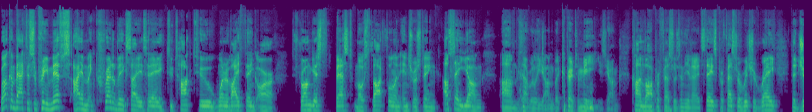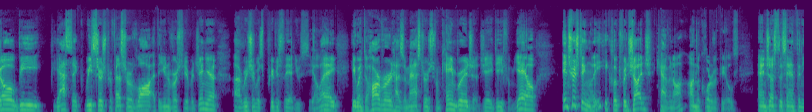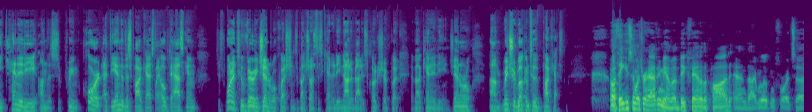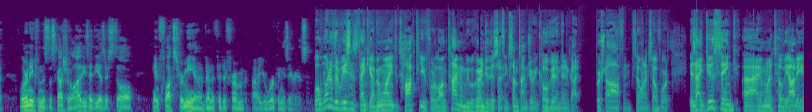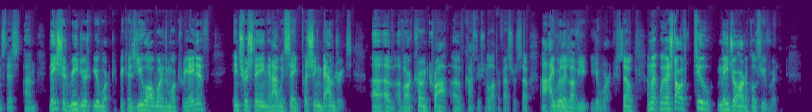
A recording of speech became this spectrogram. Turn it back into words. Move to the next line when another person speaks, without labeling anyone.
Welcome back to Supreme Myths. I am incredibly excited today to talk to one of, I think, our strongest, best, most thoughtful, and interesting, I'll say young. Um, he's not really young, but compared to me, he's young. Con law professors in the United States, Professor Richard Re, the Joe B. Piasek Research Professor of Law at the University of Virginia. Uh, Richard was previously at UCLA. He went to Harvard, has a master's from Cambridge, a JD from Yale. Interestingly, he clerked for Judge Kavanaugh on the Court of Appeals and Justice Anthony Kennedy on the Supreme Court. At the end of this podcast, I hope to ask him just one or two very general questions about Justice Kennedy, not about his clerkship, but about Kennedy in general. Um, Richard, welcome to the podcast.
Oh, thank you so much for having me. I'm a big fan of the pod, and I'm really looking forward to learning from this discussion. A lot of these ideas are still in flux for me, and I've benefited from uh, your work in these areas.
Well, one of the reasons, thank you, I've been wanting to talk to you for a long time, and we were going to do this, I think, sometime during COVID, and then it got pushed off, and so on and so forth. Is I do think uh, I want to tell the audience this: um, they should read your your work because you are one of the more creative, interesting, and I would say pushing boundaries uh, of, of our current crop of constitutional law professors. So uh, I really love you, your work. So gonna, we're going to start with two major articles you've written.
